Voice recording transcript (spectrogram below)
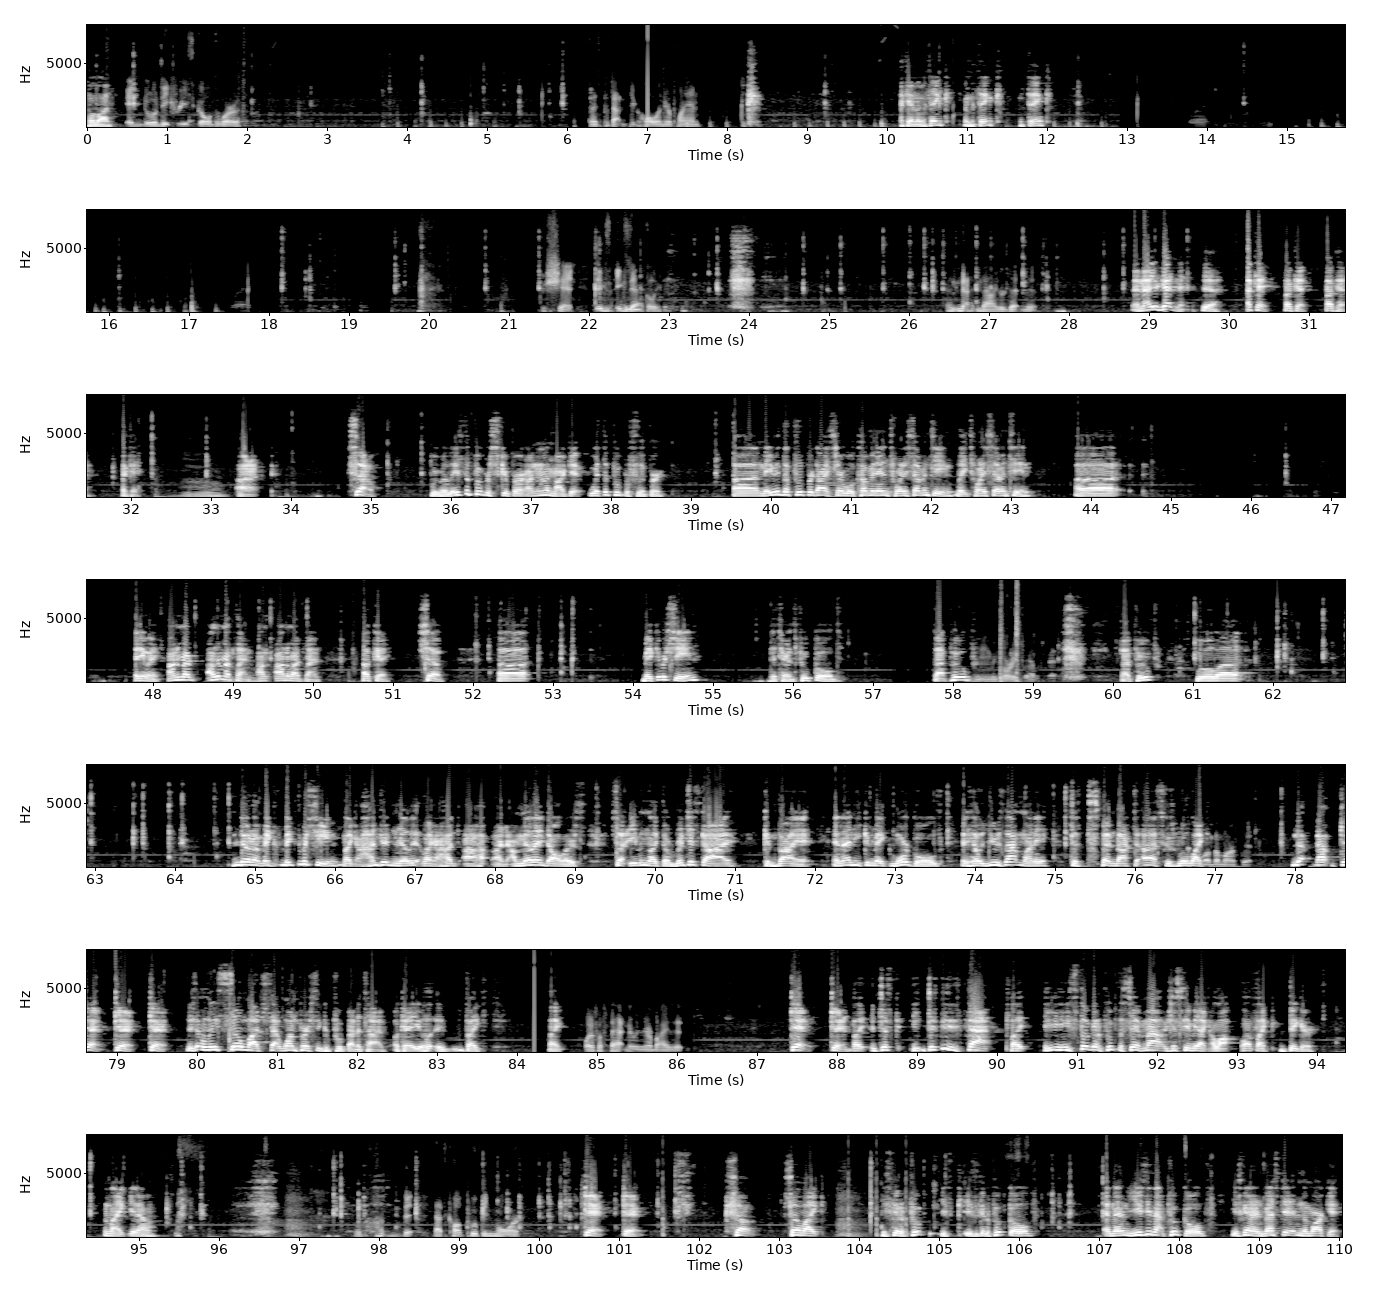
Hold on. It will decrease gold's worth. Did I just put that big hole in your plan? Okay, let me think. Let me think. Let me think. Shit. Ex- exactly. and na- now you're getting it. And now you're getting it. Yeah. Okay. Okay. Okay. Okay. All right. So, we released the pooper scooper on the market with the pooper flooper. Uh, maybe the flooper dicer will come in in 2017, late 2017. Uh. Anyway, on my on my plan. On on my plan. Okay. So, uh, make a machine that turns poop gold. That poop Mm, We've already established that. that poop will uh no no make make the machine like a hundred million like a uh, like a million dollars so that even like the richest guy can buy it and then he can make more gold and he'll use that money to spend back to us because we'll like Flood the market. no no get get get there's only so much that one person can poop at a time okay you it, like like What if a fat millionaire buys it? Good, good. Like just just because he's fat, like he, he's still gonna poop the same amount. It's just gonna be like a lot, lot like bigger, and like you know. That's called pooping more. Good, good. So so like he's gonna poop. He's he's gonna poop gold, and then using that poop gold, he's gonna invest it in the market,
